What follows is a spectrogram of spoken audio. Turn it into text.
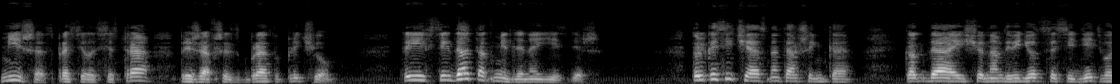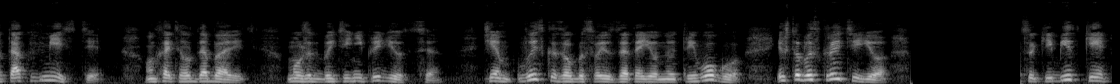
«Миша», — спросила сестра, прижавшись к брату плечом, — «ты всегда так медленно ездишь?» «Только сейчас, Наташенька, когда еще нам доведется сидеть вот так вместе», — он хотел добавить, «может быть, и не придется» чем высказал бы свою затаенную тревогу, и чтобы скрыть ее, кибитки,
